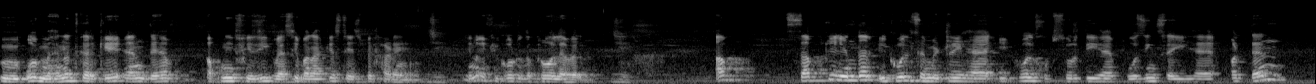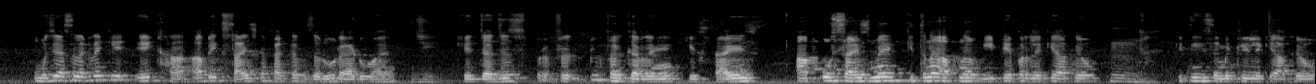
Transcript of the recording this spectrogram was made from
وہ محنت کر کے اینڈ دے ہیو اپنی فزیک ویسی بنا کے اسٹیج پہ کھڑے ہیں you know if you go to the pro level اب سب کے اندر ایکول سیمیٹری ہے ایکول خوبصورتی ہے پوزنگ صحیح ہے بٹ دین مجھے ایسا لگ رہا ہے کہ ایک ہاں اب ایک سائز کا فیکٹر ضرور ایڈ ہوا ہے جی۔ کہ ججز پریفر کر رہے ہیں کہ سائز آپ اس سائز میں کتنا اپنا وی ٹیپر لے کے آتے ہو کتنی سیمیٹری لے کے آتے ہو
